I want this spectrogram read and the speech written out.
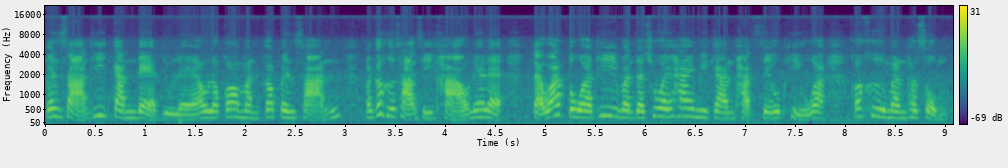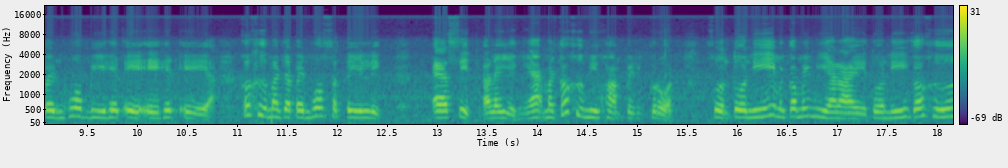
เป็นสารที่กันแดดอยู่แล้ว แล้วก็มันก็เป็นสารมันก็คือสารสีขาวเนี่ยแหละ แต่ว่าตัวที่มันจะช่วยให้มีการผัดเซลล์ผิวอะก็คือมันผสมเป็นพวก BHA AHA อะก็คือมันจะเป็นพวกสตีลิก แอซิดอะไรอย่างเงี้ยมันก็คือมีความเป็นกรด ส่วนตัวนี้มันก็ไม่มีอะไร ตัวนี้ก็คือ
